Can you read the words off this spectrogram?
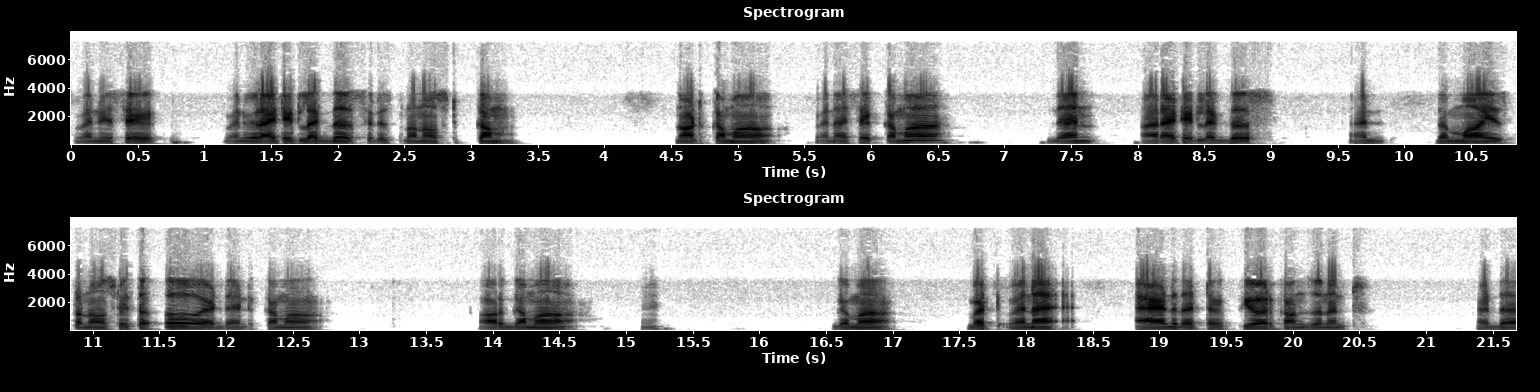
when we say when we write it like this it is pronounced come not kama when i say kama then i write it like this and the ma is pronounced with the a at the end kama or gama okay? gama but when i add that uh, pure consonant at the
